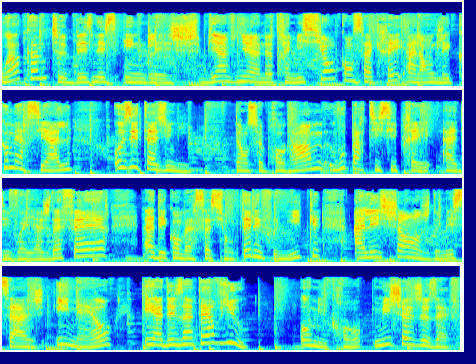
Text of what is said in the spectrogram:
Welcome to Business English. Bienvenue à notre émission consacrée à l'anglais commercial aux États-Unis. Dans ce programme, vous participerez à des voyages d'affaires, à des conversations téléphoniques, à l'échange de messages e-mail et à des interviews. Au micro, Michel Joseph.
